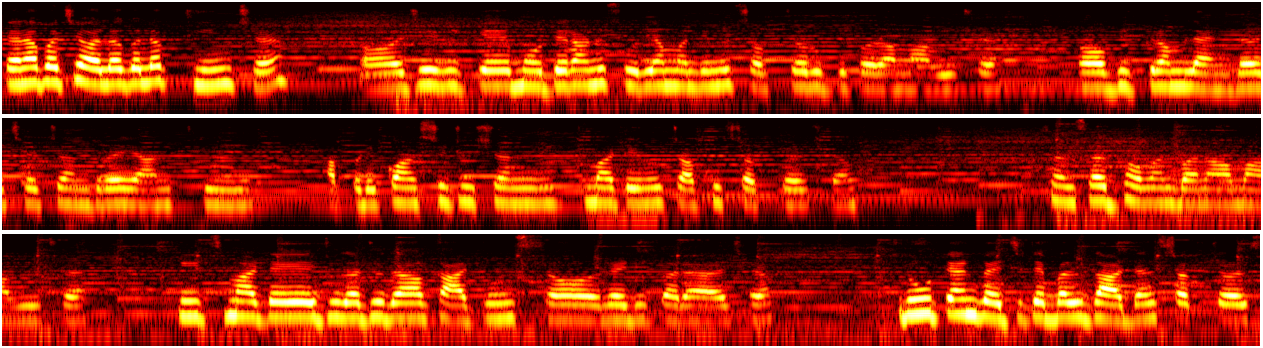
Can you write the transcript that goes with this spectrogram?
તેના પછી અલગ અલગ થીમ છે. જેવી કે મોટેરાનું સૂર્ય મંદિરનું સ્ટ્રક્ચર ઊભું કરવામાં આવ્યું છે. વિક્રમ લેન્ડર છે, ચંદ્રયાન થ્રી આપણે કોન્સ્ટિટ્યુશન માટેનું ચાખું સ્ટ્રક્ચર છે. સંસદ ભવન બનાવવામાં આવ્યું છે. કિડ્સ માટે જુદા જુદા કાર્ટૂન્સ રેડી કરાયા છે. Fruit and vegetable garden structures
